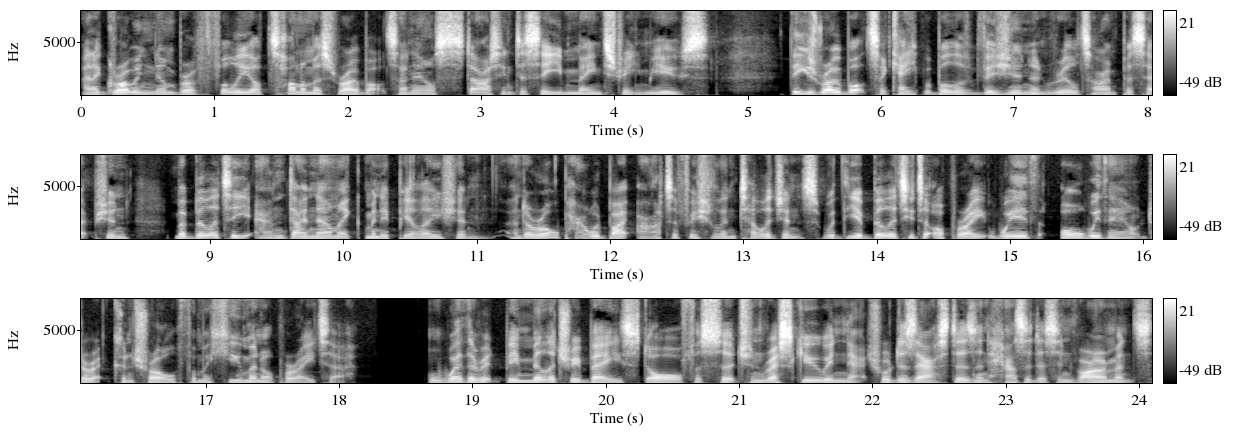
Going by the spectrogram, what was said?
and a growing number of fully autonomous robots are now starting to see mainstream use. These robots are capable of vision and real time perception, mobility, and dynamic manipulation, and are all powered by artificial intelligence with the ability to operate with or without direct control from a human operator. Whether it be military based or for search and rescue in natural disasters and hazardous environments,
